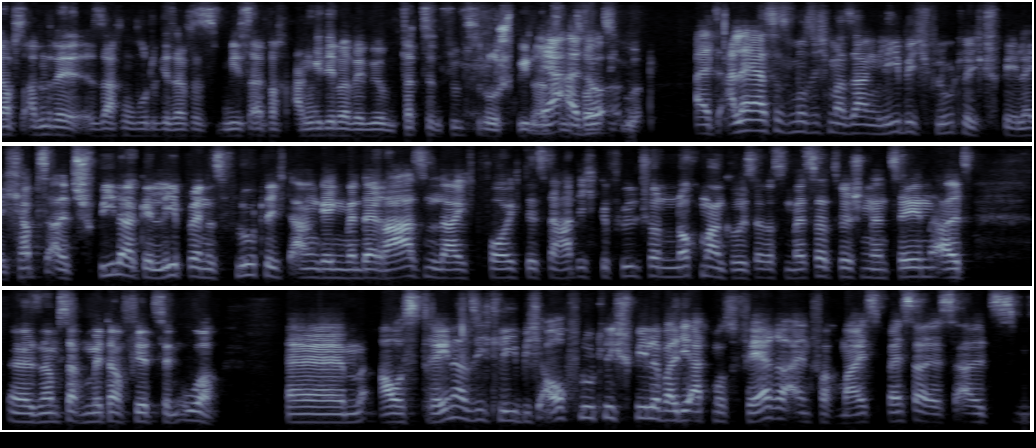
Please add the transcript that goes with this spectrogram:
gab es andere Sachen, wo du gesagt hast, mir ist einfach angenehmer, wenn wir um 14, 15 Uhr spielen als ja, um also, 20 Uhr? als allererstes muss ich mal sagen, liebe ich Flutlichtspiele. Ich habe es als Spieler geliebt, wenn es Flutlicht anging, wenn der Rasen leicht feucht ist. Da hatte ich gefühlt schon noch mal ein größeres Messer zwischen den Zähnen als äh, Samstagmittag 14 Uhr. Ähm, aus Trainersicht liebe ich auch Flutlichtspiele, weil die Atmosphäre einfach meist besser ist als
